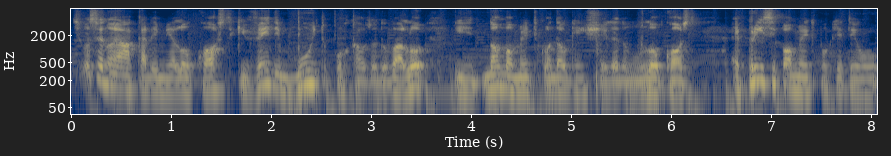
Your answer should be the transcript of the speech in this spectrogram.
se você não é uma academia low cost que vende muito por causa do valor, e normalmente quando alguém chega num low cost é principalmente porque tem o,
